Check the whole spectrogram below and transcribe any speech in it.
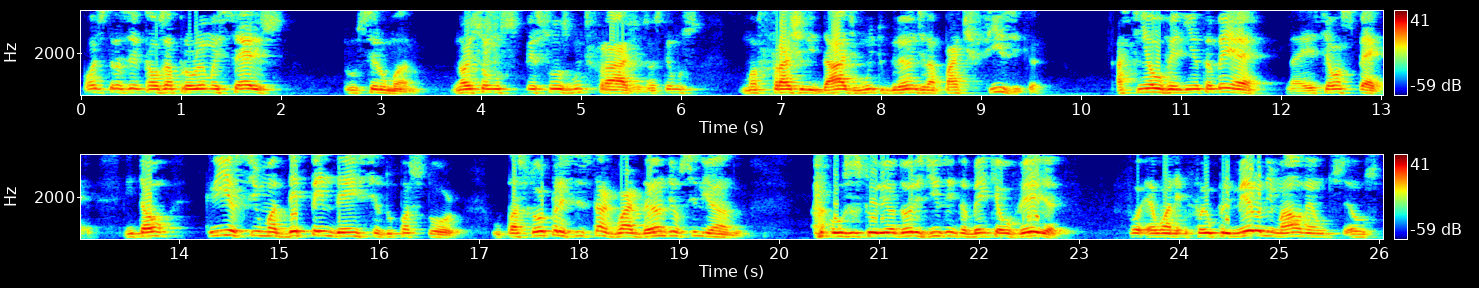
pode trazer, causar problemas sérios para o ser humano nós somos pessoas muito frágeis, nós temos uma fragilidade muito grande na parte física, assim a ovelhinha também é. Né? Esse é um aspecto. Então, cria-se uma dependência do pastor. O pastor precisa estar guardando e auxiliando. Os historiadores dizem também que a ovelha foi, é foi o primeiro animal, né, um dos, é os,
